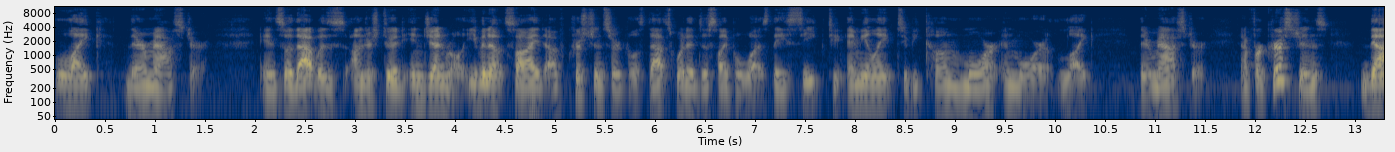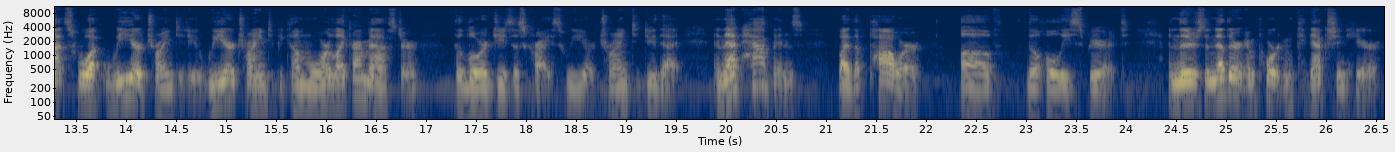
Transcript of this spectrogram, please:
like their master. And so that was understood in general, even outside of Christian circles. That's what a disciple was. They seek to emulate, to become more and more like their master. And for Christians, that's what we are trying to do. We are trying to become more like our master, the Lord Jesus Christ. We are trying to do that. And that happens by the power of the Holy Spirit. And there's another important connection here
